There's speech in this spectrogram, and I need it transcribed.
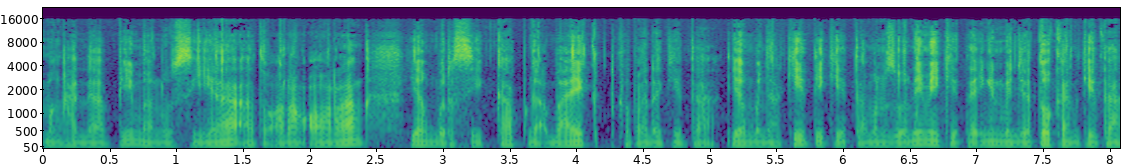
menghadapi manusia atau orang-orang yang bersikap nggak baik kepada kita, yang menyakiti kita, menzolimi kita, ingin menjatuhkan kita.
